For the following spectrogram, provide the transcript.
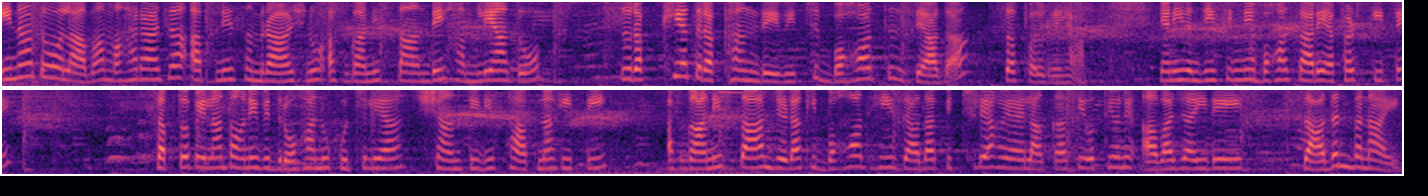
ਇਹਨਾਂ ਤੋਂ ਇਲਾਵਾ ਮਹਾਰਾਜਾ ਆਪਣੇ ਸਮਰਾਜ ਨੂੰ ਅਫਗਾਨਿਸਤਾਨ ਦੇ ਹਮਲਿਆਂ ਤੋਂ ਸੁਰੱਖਿਅਤ ਰੱਖਣ ਦੇ ਵਿੱਚ ਬਹੁਤ ਜ਼ਿਆਦਾ ਸਫਲ ਰਿਹਾ। ਯਾਨੀ ਰਣਜੀਤ ਸਿੰਘ ਨੇ ਬਹੁਤ ਸਾਰੇ ਐਫਰਟਸ ਕੀਤੇ। ਸਭ ਤੋਂ ਪਹਿਲਾਂ ਤਾਂ ਉਹਨੇ ਵਿਦਰੋਹਾਂ ਨੂੰ ਕੁਚਲਿਆ ਸ਼ਾਂਤੀ ਦੀ ਸਥਾਪਨਾ ਕੀਤੀ। ਅਫਗਾਨਿਸਤਾਨ ਜਿਹੜਾ ਕਿ ਬਹੁਤ ਹੀ ਜ਼ਿਆਦਾ ਪਿਛੜਿਆ ਹੋਇਆ ਇਲਾਕਾ ਸੀ, ਉੱਥੇ ਉਹਨੇ ਆਵਾਜਾਈ ਦੇ ਸਾਧਨ ਬਣਾਏ,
